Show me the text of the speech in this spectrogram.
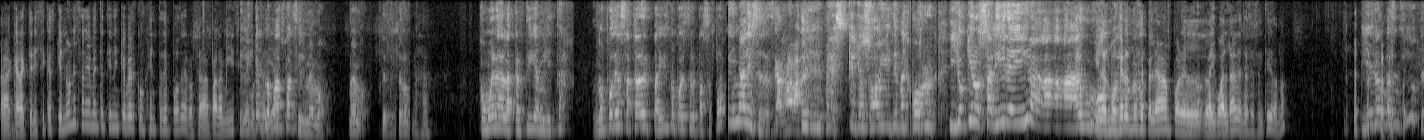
ah, características que no necesariamente tienen que ver con gente de poder. O sea, para mí sí El ejemplo más fácil, Memo, Memo, te, ¿Cómo era la cartilla militar? No podía sacar el país, no podía tener el pasaporte y nadie se desgarraba. Pero es que yo soy de mejor y yo quiero salir e ir a, Europa. Y las mujeres no, se peleaban por la igualdad en ese sentido, ¿no? Y era lo más sencillo, te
